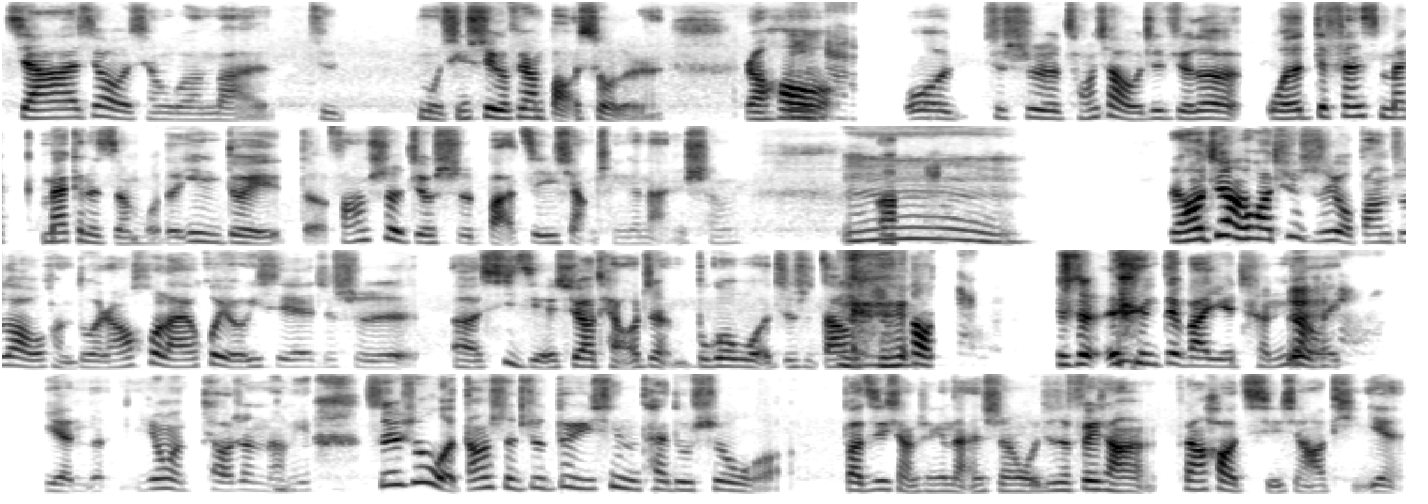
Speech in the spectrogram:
家教相关吧，就母亲是一个非常保守的人，然后我就是从小我就觉得我的 defense mechanism，我的应对的方式就是把自己想成一个男生，嗯，然后这样的话确实有帮助到我很多，然后后来会有一些就是呃细节需要调整，不过我就是当就是 对吧，也成长了，也能拥有调整能力，所以说我当时就对于性的态度是我。把自己想成一个男生，我就是非常非常好奇，想要体验。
